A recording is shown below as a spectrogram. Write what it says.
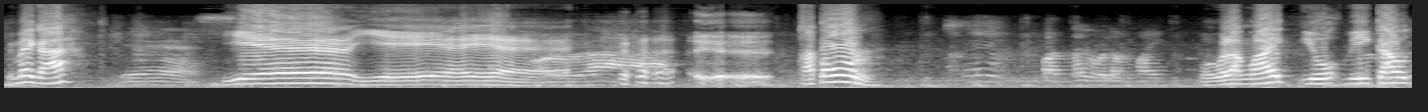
May mic, ha? Yes. Yeah, yeah, yeah. Alright. Kator. Patay, walang mic. Walang mic. You, we count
